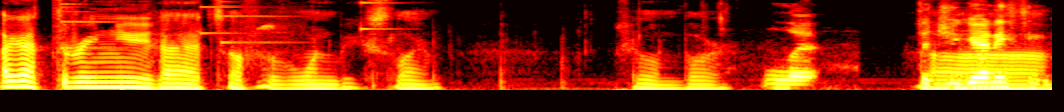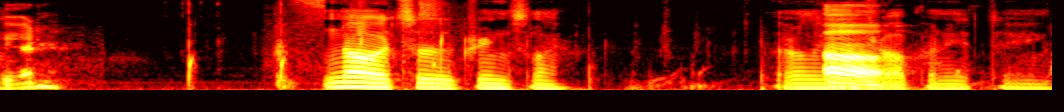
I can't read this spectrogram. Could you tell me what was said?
I got three new hats off of one big slime. Chillin' bar. Lit. Did you get Uh, anything good? No, it's a green slime. I don't think Oh. I drop anything.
